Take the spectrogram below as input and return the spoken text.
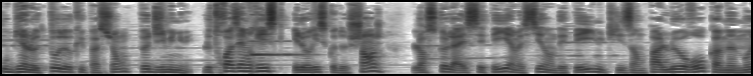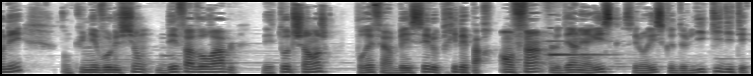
ou bien le taux d'occupation peut diminuer. Le troisième risque est le risque de change lorsque la SCPI investit dans des pays n'utilisant pas l'euro comme monnaie, donc une évolution défavorable des taux de change pourrait faire baisser le prix des parts. Enfin, le dernier risque, c'est le risque de liquidité.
